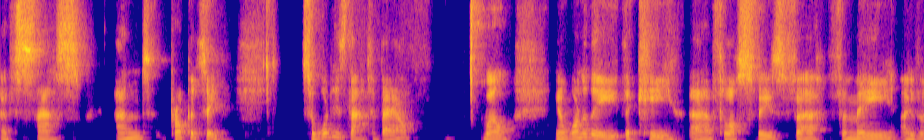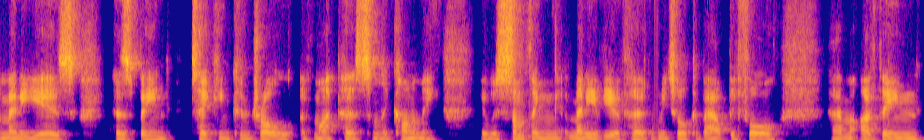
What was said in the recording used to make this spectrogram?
of SSAS and property. So what is that about? Well, you know, one of the the key uh, philosophies for for me over many years has been taking control of my personal economy. It was something many of you have heard me talk about before. Um, I've been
